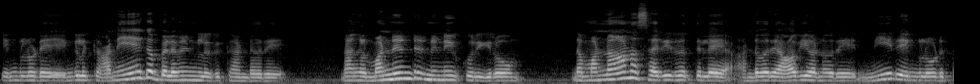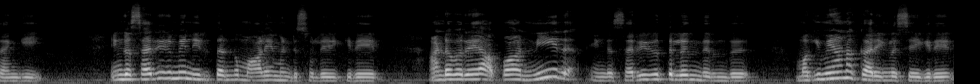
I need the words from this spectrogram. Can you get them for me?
எங்களுடைய எங்களுக்கு அநேக பலவீனங்கள் இருக்கு ஆண்டவரே. நாங்கள் மண்ணென்று நினைவு கூறுகிறோம். இந்த மண்ணான சரீரத்தில் ஆண்டவரே ஆவியானவரே நீர் எங்களோடு தங்கி எங்கள் சரீரமே நீர் தங்கும் ஆலயம் என்று சொல்லியிருக்கிறேன் ஆண்டவரே அப்பா நீர் எங்கள் சரீரத்திலேருந்து இருந்து மகிமையான காரியங்களை செய்கிறீர்.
